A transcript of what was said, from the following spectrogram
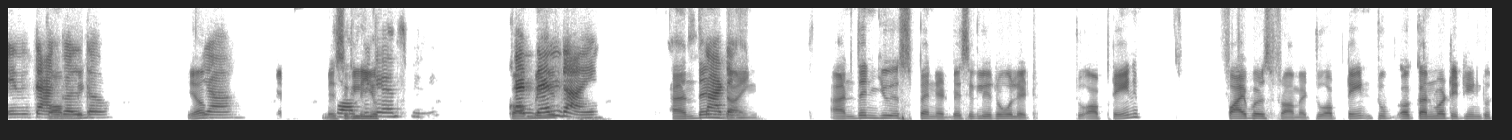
Entangle combing. the. yeah Yeah. basically Combing you and spinning. And then it dyeing. and then Carding. dyeing and then you spin it basically roll it to obtain fibers from it to obtain to uh, convert it into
